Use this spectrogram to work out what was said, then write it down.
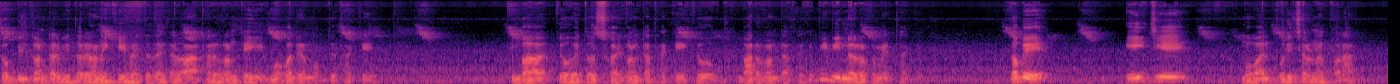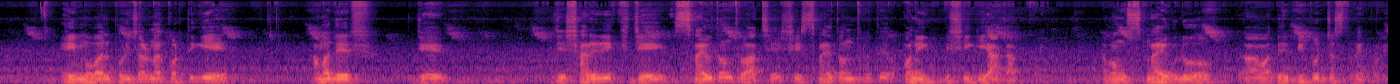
চব্বিশ ঘণ্টার ভিতরে অনেকেই হয়তো দেখা গেলো আঠারো ঘন্টাই মোবাইলের মধ্যে থাকে কিংবা কেউ হয়তো ছয় ঘণ্টা থাকে, কেউ বারো ঘণ্টা থাকে, বিভিন্ন রকমের থাকে। তবে এই যে মোবাইল পরিচালনা করা, এই মোবাইল পরিচালনা করতে গিয়ে আমাদের যে যে শারীরিক যে স্নায়ুতন্ত্র আছে, সেই স্নায়ুতন্ত্রতে অনেক বেশি গিয়ে আঘাত করে এবং স্নায়ুগুলো আমাদের বিপর্যস্ত হয়ে পড়ে।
